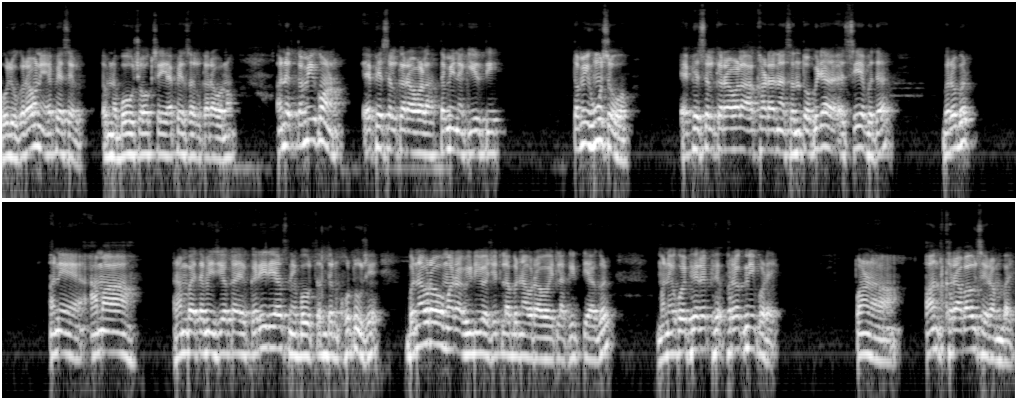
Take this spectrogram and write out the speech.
ઓલું કરાવો ને એફએસએલ. તમને બહુ શોખ છે એફએસએલ કરાવવાનો. અને તમે કોણ? એફએસએલ કરાવવાળા તમે ને કીર્તિ. તમે શું છો? એફએસએલ કરાવવાળા અખાડાના સંતો પીડ્યા છે બધા, બરાબર? અને આમાં રામભાઈ તમે જે કાંઈ કરી રહ્યા છો ને બહુ તદ્દન ખોટું છે. બનાવરાવો મારા વીડિયો જેટલા બનાવરાવો એટલા કીર્તિ આગળ. મને કોઈ ફેરે ફરક નહીં પડે. પણ અંત ખરાબ આવશે રામભાઈ.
